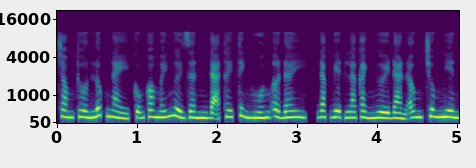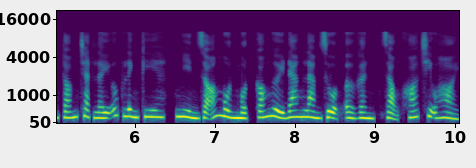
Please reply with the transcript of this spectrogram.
Trong thôn lúc này cũng có mấy người dân đã thấy tình huống ở đây, đặc biệt là cảnh người đàn ông trung niên tóm chặt lấy Úc Linh kia, nhìn rõ mồn một có người đang làm ruộng ở gần, giọng khó chịu hỏi.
